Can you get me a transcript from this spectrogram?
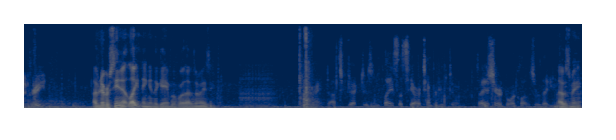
Agreed. I've never seen it lightning in the game before. That was amazing. All right, dots projectors in place. Let's see how our temperature's doing. Did I just hear a door close, or was that you? That was me.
